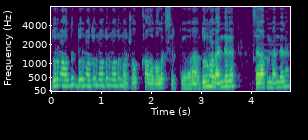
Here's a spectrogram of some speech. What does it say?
Durma aldım. Durma durma durma durma. Çok kalabalık sırtlıyorlar abi. Durma bendeler. Serhat'ın bendeler.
